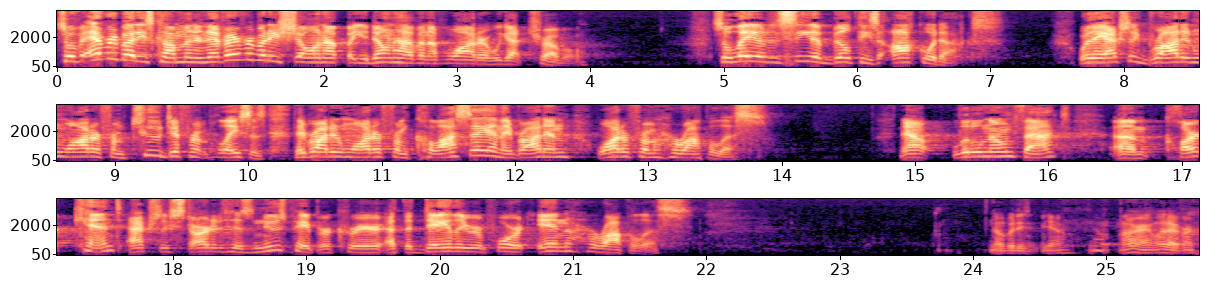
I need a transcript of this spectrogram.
So if everybody's coming and if everybody's showing up, but you don't have enough water, we got trouble. So Laodicea built these aqueducts where they actually brought in water from two different places. They brought in water from Colossae and they brought in water from Hierapolis. Now, little known fact um, Clark Kent actually started his newspaper career at the Daily Report in Hierapolis. Nobody, yeah, no, all right, whatever.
